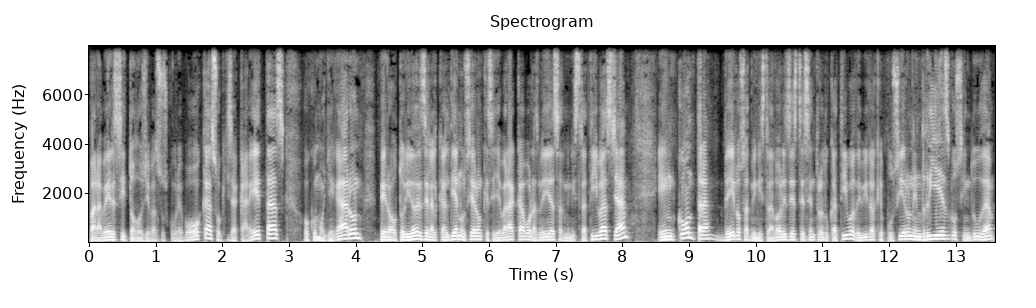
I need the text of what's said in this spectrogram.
para ver si todos llevan sus cubrebocas o quizá caretas o cómo llegaron, pero autoridades de la alcaldía anunciaron que se llevará a cabo las medidas administrativas ya en contra de los administradores de este centro educativo debido a que pusieron en riesgo sin duda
